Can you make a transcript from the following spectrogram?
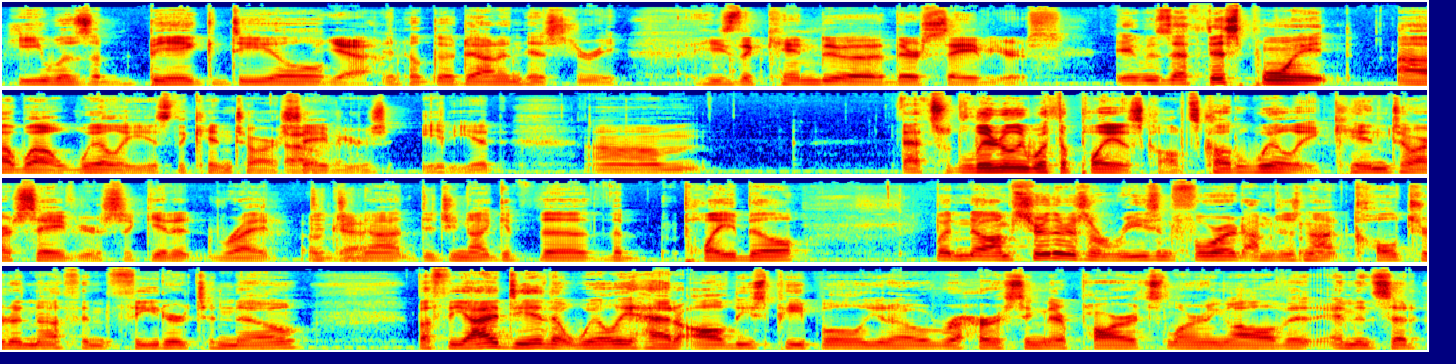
he was a big deal. Yeah. and he'll go down in history. He's the kin to their saviors. it was at this point. Uh, well, Willie is the kin to our Oh, okay. saviors, idiot. Um, that's literally what the play is called. It's called Willie, kin to our Savior. So get it right. Did you not? Did you not get the the playbill? But no, I'm sure there's a reason for it. I'm just not cultured enough in theater to know. But the idea that Willie had all these people, you know, rehearsing their parts, learning all of it, and then said,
